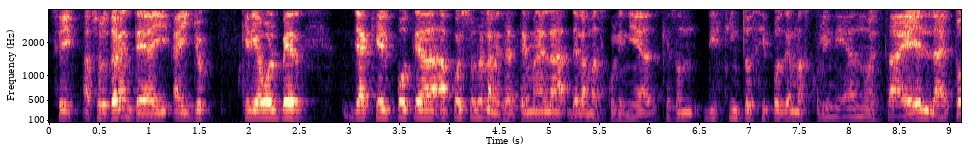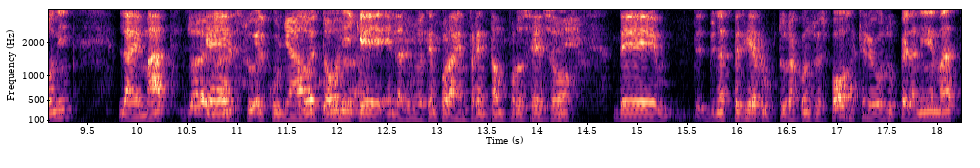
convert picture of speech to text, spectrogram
Sí, absolutamente. Ahí, ahí yo quería volver, ya que el pote ha, ha puesto sobre la mesa el tema de la, de la masculinidad, que son distintos tipos de masculinidad, ¿no? Está él, la de Tony, la de Matt, La de que Matt. es su- el cuñado El de Tony, cuñado. que en la segunda temporada enfrenta un proceso de- de una especie de ruptura con su esposa, que luego superan y demás,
